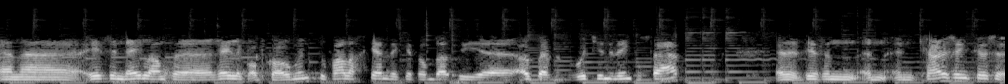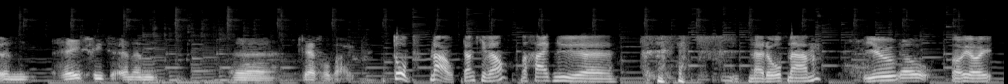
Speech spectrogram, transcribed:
En eh, is in Nederland eh, redelijk opkomend. Toevallig kende ik het omdat hij eh, ook bij mijn broertje in de winkel staat. En het is een, een, een kruising tussen een racefiets en een gravelbike. Top, nou, dankjewel. Dan ga ik nu naar de opname. Yo. Hoi hoi.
